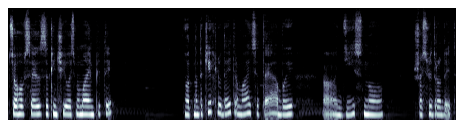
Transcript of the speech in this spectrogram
цього все закінчилось, ми маємо піти. От на таких людей тримається те, аби а, дійсно щось відродити.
